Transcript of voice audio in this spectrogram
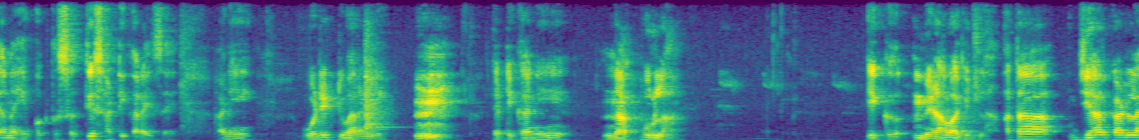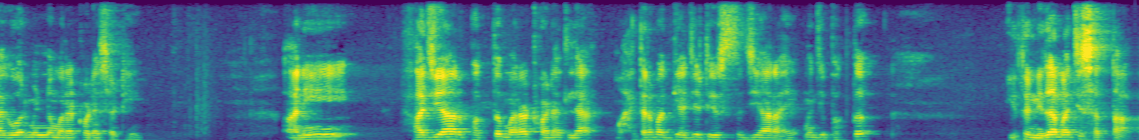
त्यांना हे फक्त सत्तेसाठी करायचं आहे. आणि वडेट्टीवारांनी त्या ठिकाणी नागपूरला एक मेळावा घेतला. आता जी आर काढला गव्हर्नमेंटनं मराठवाड्यासाठी. आणि हा जी आर फक्त मराठवाड्यातल्या हैदराबाद गॅजेटेसचं जी आर आहे. म्हणजे फक्त इथं निजामाची सत्ता.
